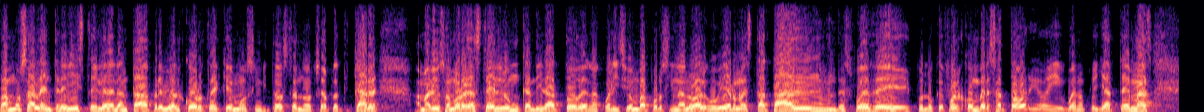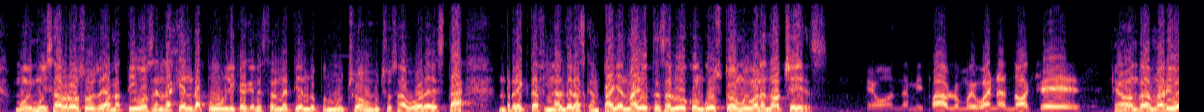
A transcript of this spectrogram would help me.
Vamos a la entrevista y le adelantaba previo al corte que hemos invitado esta noche a platicar a Mario Zamora Gastelum, candidato de la coalición Va por Sinaloa al gobierno estatal, después de pues, lo que fue el conversatorio y bueno, pues ya temas muy, muy sabrosos, llamativos en la agenda pública que le están metiendo pues mucho, mucho sabor a esta recta final de las campañas. Mario, te saludo con gusto, muy buenas noches. ¿Qué onda, mi Pablo? Muy buenas noches. ¿Qué onda, Mario?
